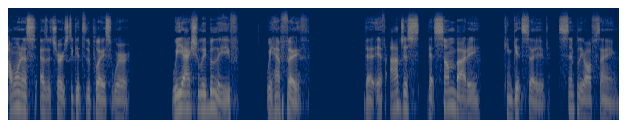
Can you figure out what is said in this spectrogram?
I want us as a church to get to the place where we actually believe, we have faith that if I just, that somebody can get saved simply off saying,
